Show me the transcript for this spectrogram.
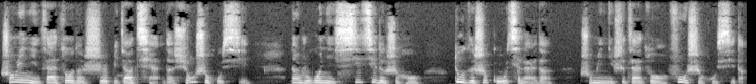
说明你在做的是比较浅的胸式呼吸。那如果你吸气的时候，肚子是鼓起来的，说明你是在做腹式呼吸的。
